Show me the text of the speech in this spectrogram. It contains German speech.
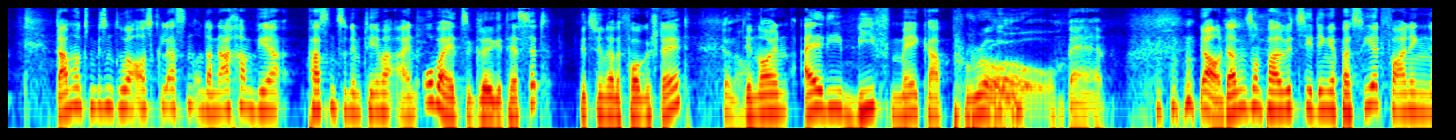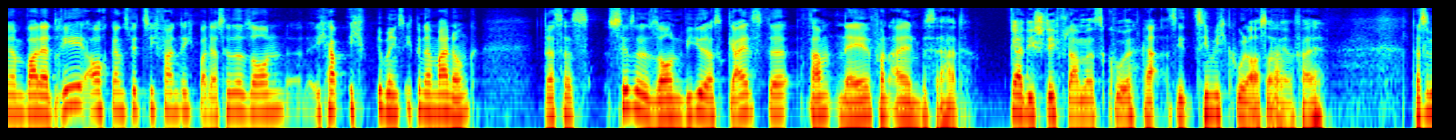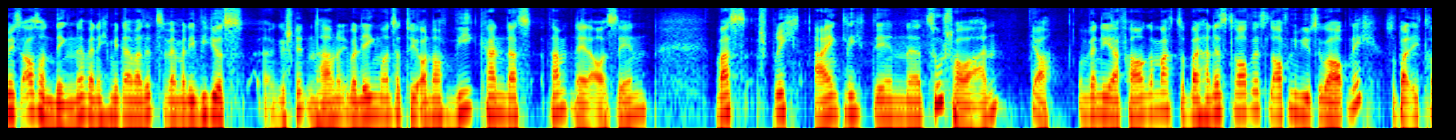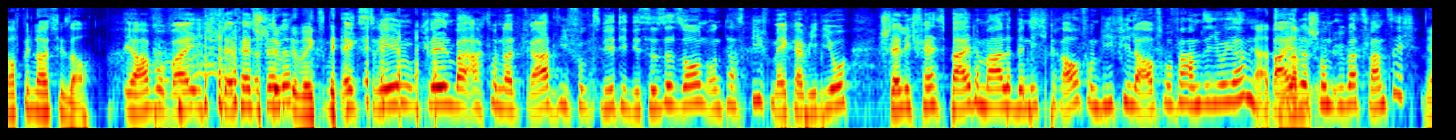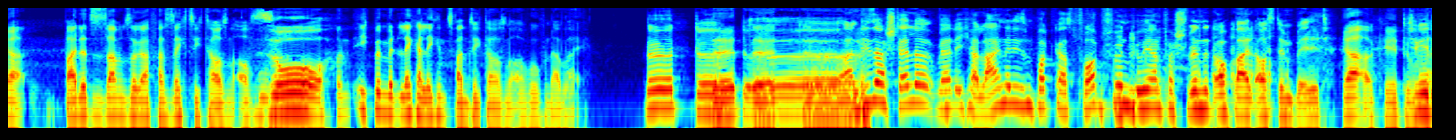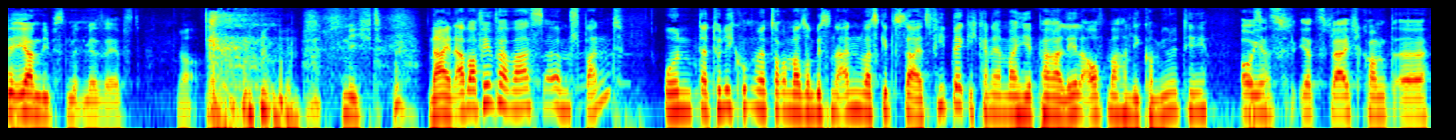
Da haben wir uns ein bisschen drüber ausgelassen und danach haben wir passend zu dem Thema einen Oberhitzegrill getestet, beziehungsweise vorgestellt. Genau. Den neuen Aldi Beef Maker Pro. Pro. Bam. Ja, und da sind so ein paar witzige Dinge passiert. Vor allen Dingen ähm, war der Dreh auch ganz witzig, fand ich, bei der Sizzle Zone. Ich habe, ich übrigens, ich bin der Meinung, dass das Sizzle Zone Video das geilste Thumbnail von allen bisher hat. Ja, die Stichflamme ist cool. Ja, sieht ziemlich cool aus auf Ja. jeden Fall. Das ist übrigens auch so ein Ding, ne? Wenn ich mit einmal sitze, wenn wir die Videos äh, geschnitten haben, dann überlegen wir uns natürlich auch noch, wie kann das Thumbnail aussehen? Was spricht eigentlich den äh, Zuschauer an? Ja. Und wenn die Erfahrung gemacht, sobald Hannes drauf ist, laufen die Videos überhaupt nicht. Sobald ich drauf bin, läuft's wie Sau. Ja, wobei ich feststelle, extrem grillen bei 800 Grad, wie funktioniert hier die Sizzle Zone und das Beefmaker Video, stelle ich fest, beide Male bin ich drauf und wie viele Aufrufe haben sie, Julian? Ja, beide schon über 20? Ja. Beide zusammen sogar fast 60.000 Aufrufe. So. Und ich bin mit lächerlichen 20.000 Aufrufen dabei. Dö, Dö, dö. An dieser Stelle werde ich alleine diesen Podcast fortführen. Julian verschwindet auch bald aus dem Bild. Ja, okay. tut Ich rede eh am liebsten mit mir selbst. Ja. Nicht. Nein, aber auf jeden Fall war es ähm, spannend. Und natürlich gucken wir uns auch immer so ein bisschen an, was gibt's da als Feedback. Ich kann ja mal hier parallel aufmachen, die Community. Oh, jetzt, jetzt gleich kommt äh,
